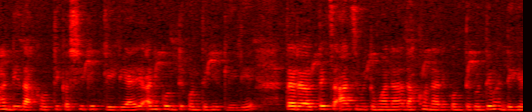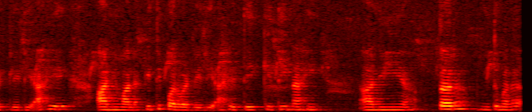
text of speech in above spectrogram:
भांडी दाखवते कशी घेतलेली आहे आणि कोणती कोणती घेतलेली आहे. तर तेच आज मी तुम्हाला दाखवणार आहे कोणती कोणती भांडी घेतलेली आहे आणि मला किती परवडलेली आहे ती किती नाही. आणि तर मी तुम्हाला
